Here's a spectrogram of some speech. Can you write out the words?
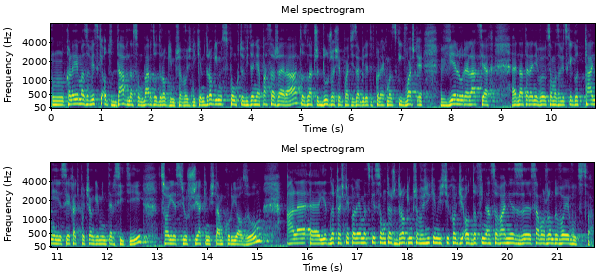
Mm, koleje mazowieckie od dawna są bardzo drogim przewoźnikiem. Drogim z punktu widzenia pasażera, to znaczy dużo się płaci za bilety w kolejach mazowieckich. Właśnie w wielu relacjach e, na terenie województwa mazowieckiego taniej jest jechać pociągiem pociągiem Intercity, co jest już jakimś tam kuriozum, ale e, jednocześnie koleje męskie są też drogim przewoźnikiem, jeśli chodzi o dofinansowanie z samorządu województwa.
